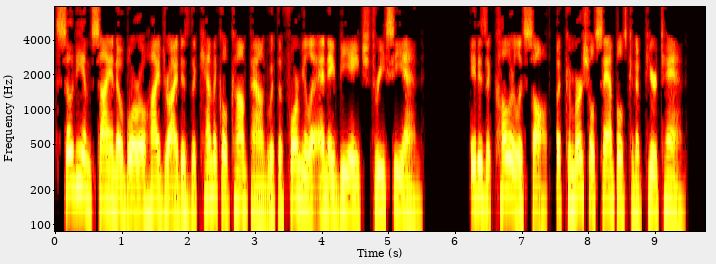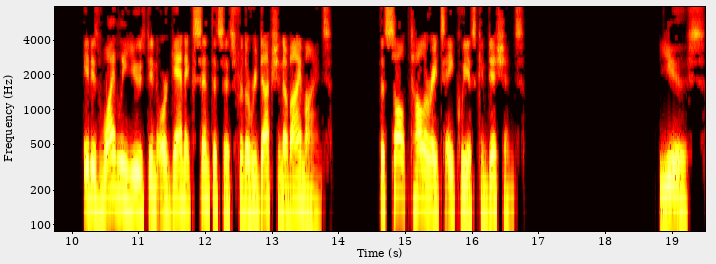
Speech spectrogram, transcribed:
Sodium cyanoborohydride is the chemical compound with the formula NaBH3CN. It is a colorless salt, but commercial samples can appear tan. It is widely used in organic synthesis for the reduction of imines. The salt tolerates aqueous conditions. Use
